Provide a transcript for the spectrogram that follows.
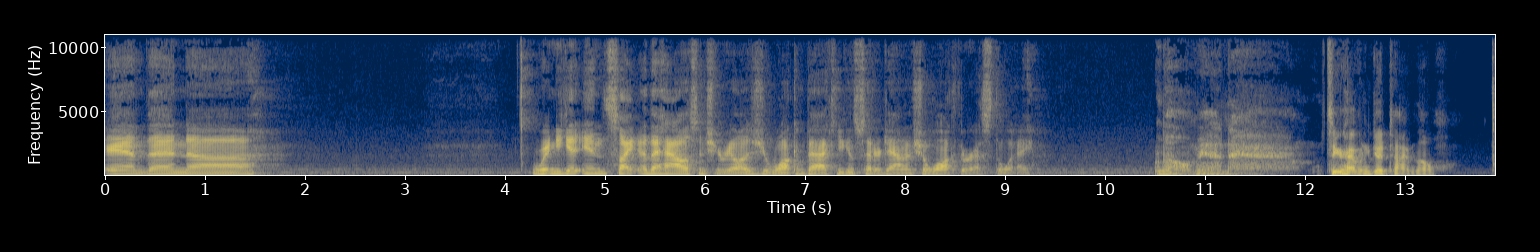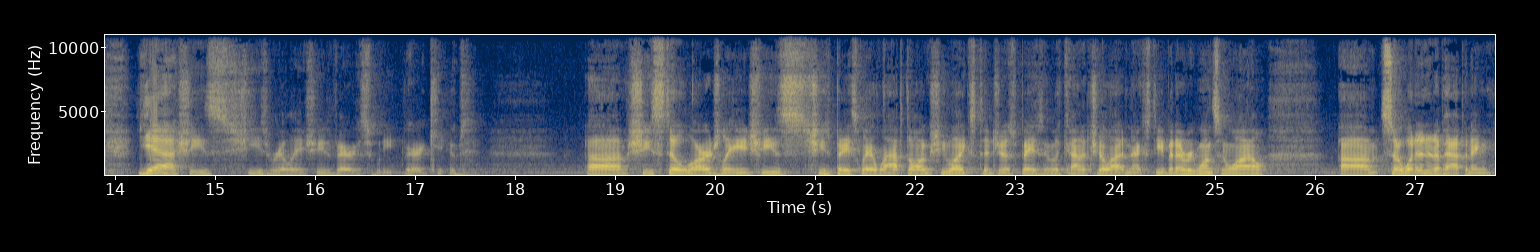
and then uh, when you get in sight of the house and she realizes you're walking back, you can set her down and she'll walk the rest of the way. Oh man. So you're having a good time though. Yeah, she's she's really she's very sweet, very cute. Um, she's still largely she's she's basically a lap dog. She likes to just basically kind of chill out next to you, but every once in a while. Um, so what ended up happening?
